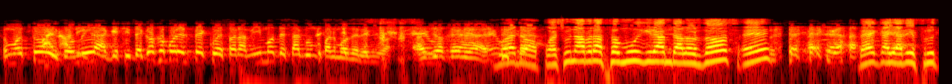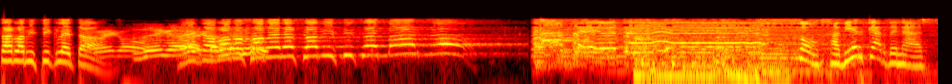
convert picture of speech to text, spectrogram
¿Cómo estoy? Bueno, pues mira, que si te cojo por el pescuezo ahora mismo te saco un palmo de lengua. Ha sido genial. Bueno, pues un abrazo muy grande a los dos, ¿eh? Venga, y a disfrutar la bicicleta. Luego. Venga, Venga, vamos luego. a ver esa bici. Con Javier Cárdenas.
